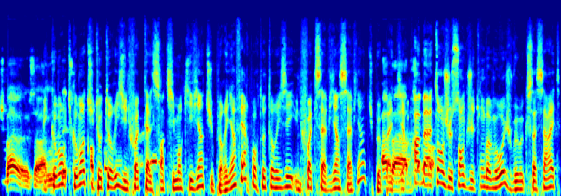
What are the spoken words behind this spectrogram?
je sais pas, euh, ça va. Mais nous comment, tu t'autorises une fois que tu as le sentiment qui vient Tu peux rien faire pour t'autoriser. Une fois que ça vient, ça vient. Tu peux Ah pas bah, te dire après, Ah bah attends, je sens que je tombe amoureux, je veux que ça s'arrête.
